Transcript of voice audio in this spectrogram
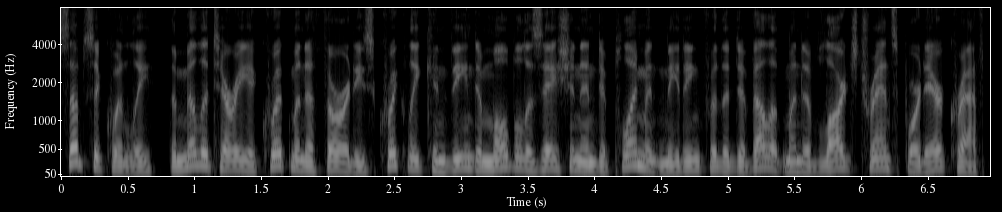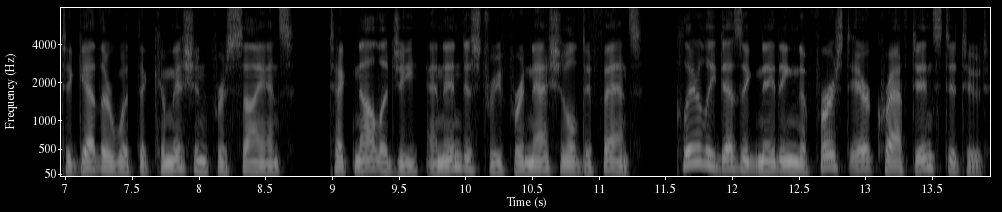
Subsequently, the military equipment authorities quickly convened a mobilization and deployment meeting for the development of large transport aircraft together with the Commission for Science, Technology, and Industry for National Defense, clearly designating the first Aircraft Institute,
